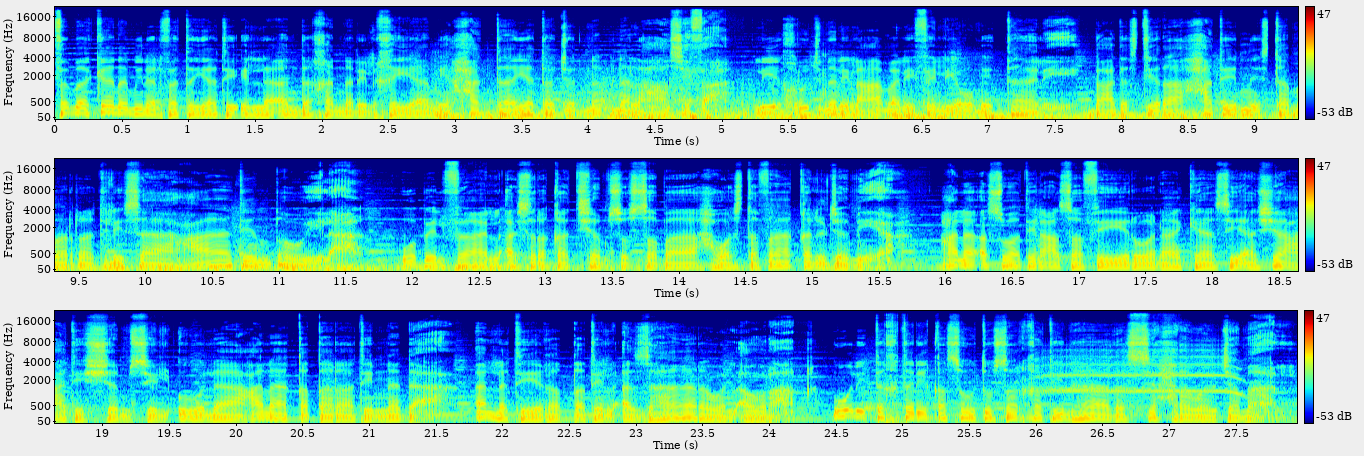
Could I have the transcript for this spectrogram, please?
فما كان من الفتيات إلا أن دخلن للخيام حتى يتجنبن العاصفة ليخرجن للعمل في اليوم التالي. بعد استراحة استمرت لساعات طويلة. وبالفعل أشرقت شمس الصباح واستفاق الجميع. على أصوات العصافير وانعكاس أشعة الشمس الأولى على قطرات الندى التي غطت الأزهار والأوراق. ولتخترق صوت صرخة هذا السحر والجمال.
